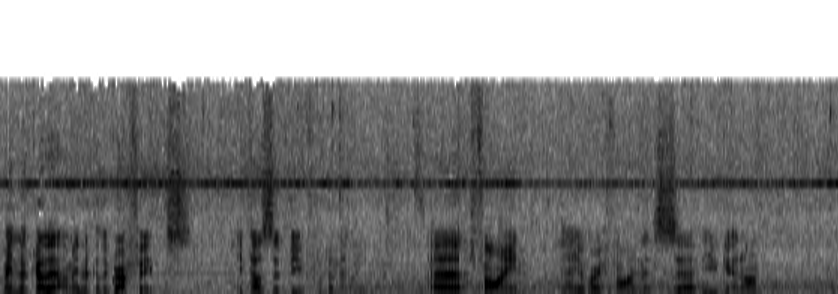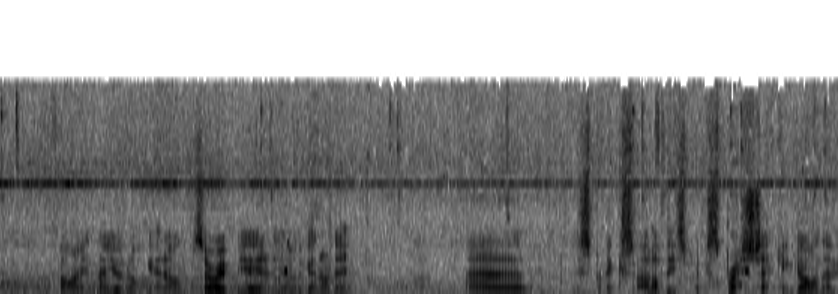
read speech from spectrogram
I mean, look at that. I mean, look at the graphics. It does look beautiful, doesn't it? Uh, fine. No, you're very fine. Let's, uh, are you getting on? Fine. No, you're not getting on. Sorry, but yeah, you're not getting on here. Uh. I love these express checking. Go on then.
